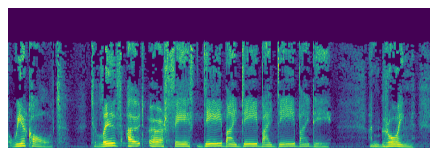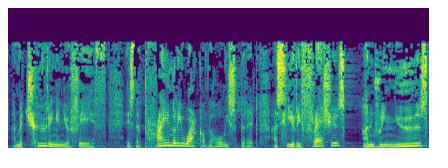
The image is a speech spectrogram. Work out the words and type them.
But we are called to live out our faith day by day by day by day. And growing and maturing in your faith is the primary work of the Holy Spirit as He refreshes and renews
